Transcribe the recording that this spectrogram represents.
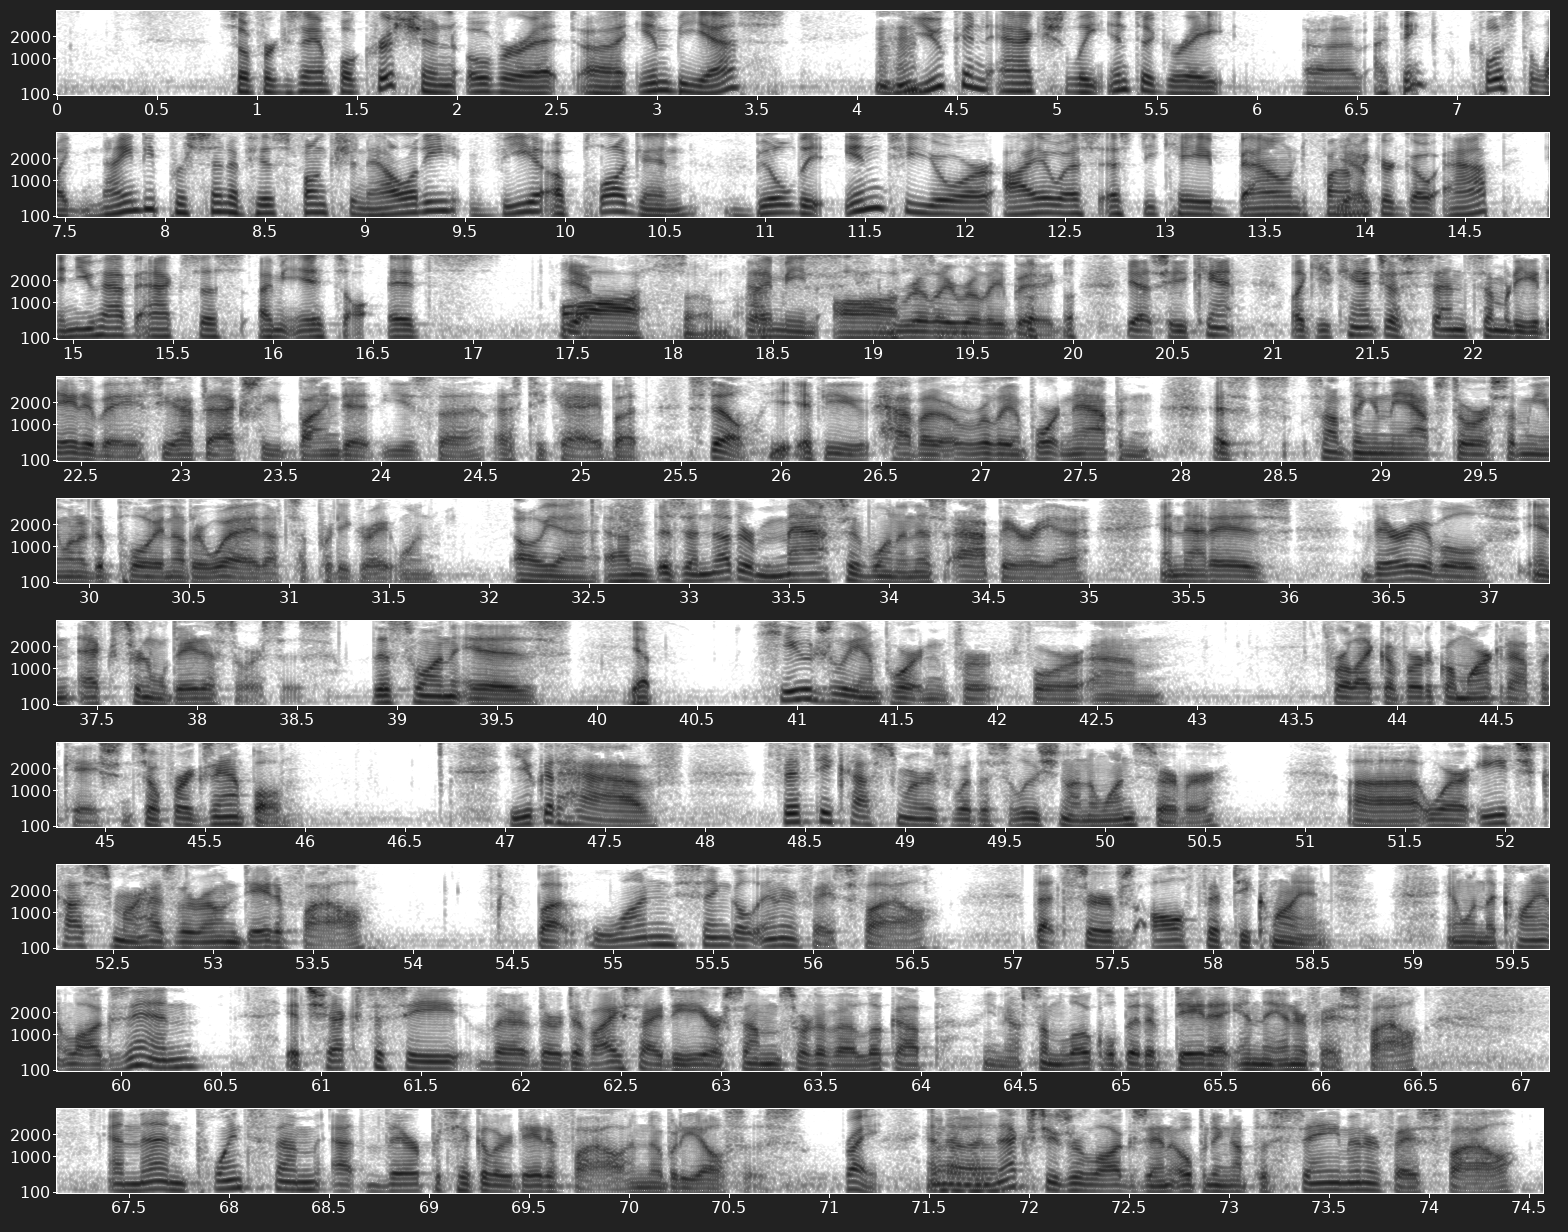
So, for example, Christian over at uh, MBS, you can actually integrate, uh, I think, close to like 90% of his functionality via a plugin, build it into your iOS SDK bound FileMaker Go app, and you have access. I mean, it's it's Yeah. awesome. I mean, awesome. Really, really big. yeah. So you can't like you can't just send somebody a database. You have to actually bind it, use the SDK. But still, if you have a really important app and it's something in the App Store, something you want to deploy another way, that's a pretty great one. Oh yeah. Um, There's another massive one in this app area, and that is variables in external data sources. This one is yep. hugely important for for um, for like a vertical market application. So, for example, you could have 50 customers with a solution on one server, uh, where each customer has their own data file, but one single interface file that serves all 50 clients. And when the client logs in, it checks to see their, their device ID or some sort of a lookup, you know, some local bit of data in the interface file, and then points them at their particular data file and nobody else's. Right. And then Uh, the next user logs in, opening up the same interface file,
